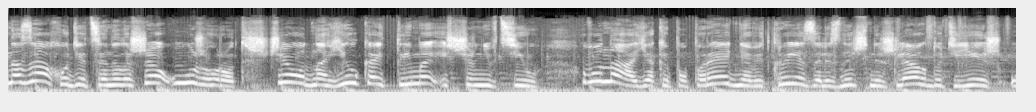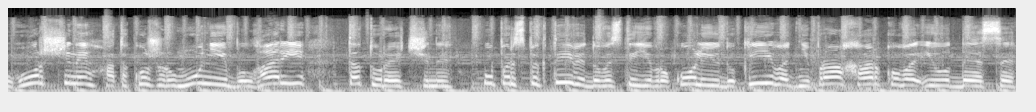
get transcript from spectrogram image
На заході це не лише Ужгород, ще одна гілка йтиме із Чернівців. Вона, як і попередня, відкриє залізничний шлях до тієї ж Угорщини, а також Румунії, Болгарії та Туреччини. У перспективі довести Євроколію до Києва, Дніпра, Харкова і Одеси.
